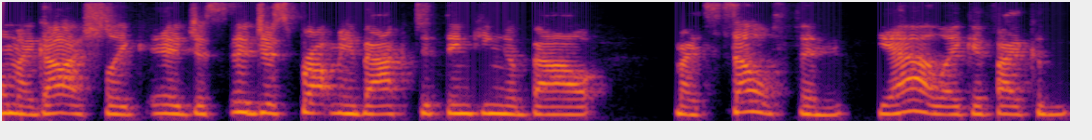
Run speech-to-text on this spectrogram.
oh my gosh, like it just it just brought me back to thinking about myself and yeah like if i could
